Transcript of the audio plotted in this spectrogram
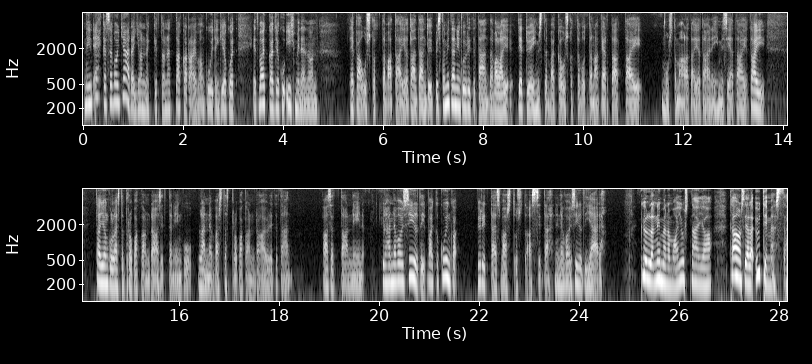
niin ehkä se voi jäädä jonnekin tuonne takaraivoon kuitenkin joku, että, että vaikka että joku ihminen on epäuskottava tai jotain tämän tyyppistä, mitä niin yritetään tavallaan tiettyjen ihmisten vaikka uskottavuutta nakertaa tai mustamaalata jotain ihmisiä tai, tai, tai jonkunlaista propagandaa sitten niin kuin lännen vastaista propagandaa yritetään asettaa, niin – kyllähän ne voi silti, vaikka kuinka yrittäisi vastustaa sitä, niin ne voi silti jäädä. Kyllä, nimenomaan just näin. Ja tämä on siellä ytimessä,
